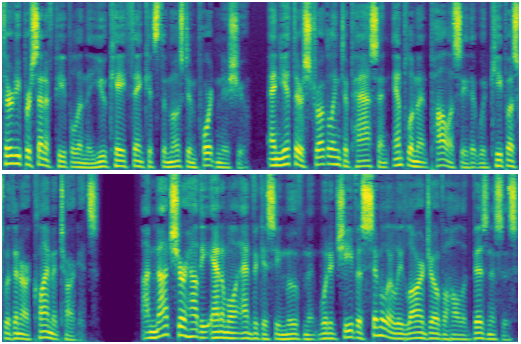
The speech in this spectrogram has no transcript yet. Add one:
30% of people in the UK think it's the most important issue, and yet they're struggling to pass and implement policy that would keep us within our climate targets. I'm not sure how the animal advocacy movement would achieve a similarly large overhaul of businesses,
